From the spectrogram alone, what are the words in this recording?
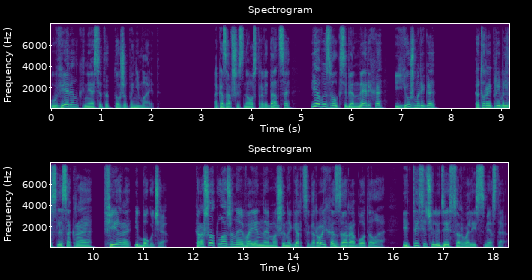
Уверен, князь это тоже понимает. Оказавшись на острове Данце, я вызвал к себе Нериха и Южмарига, которые прибыли с лесокрая, Фиера и Богуча. Хорошо отлаженная военная машина герцога Ройха заработала, и тысячи людей сорвались с места.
